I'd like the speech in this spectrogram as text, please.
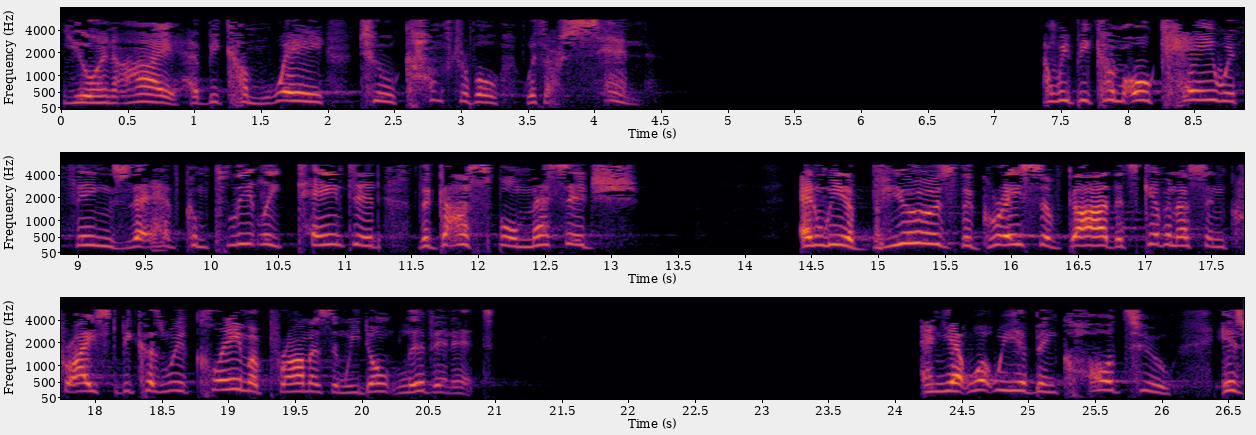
You and I have become way too comfortable with our sin. And we become okay with things that have completely tainted the gospel message. And we abuse the grace of God that's given us in Christ because we claim a promise and we don't live in it. And yet, what we have been called to is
